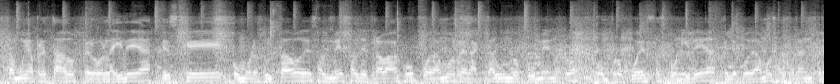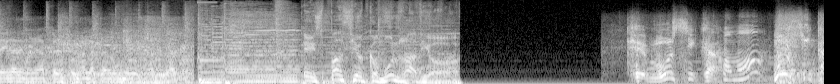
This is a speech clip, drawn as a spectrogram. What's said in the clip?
está muy apretado, pero la idea es que como resultado de esas mesas de trabajo podamos redactar un documento con propuestas, con ideas, que le podamos hacer la entrega de manera personal a cada uno de los candidatos. Espacio Común Radio. ¡Qué música! ¿Cómo? ¡Música!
